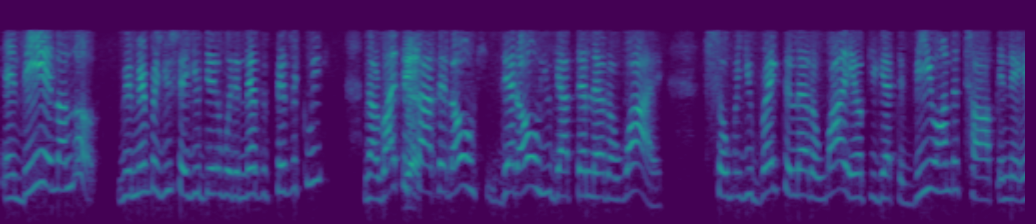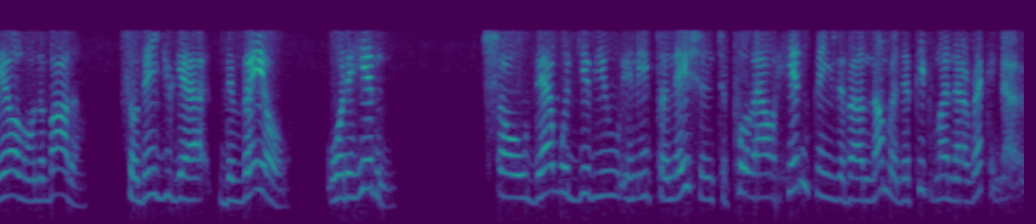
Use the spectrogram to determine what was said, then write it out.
And then now look, remember you said you deal with it metaphysically? Now right beside yes. that O, that O, you got that letter Y. So when you break the letter Y up, you got the V on the top and the L on the bottom. So then you got the veil or the hidden. So that would give you an inclination to pull out hidden things about a number that people might not recognize.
